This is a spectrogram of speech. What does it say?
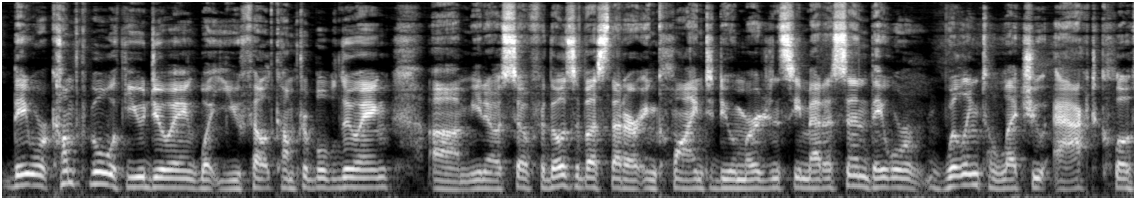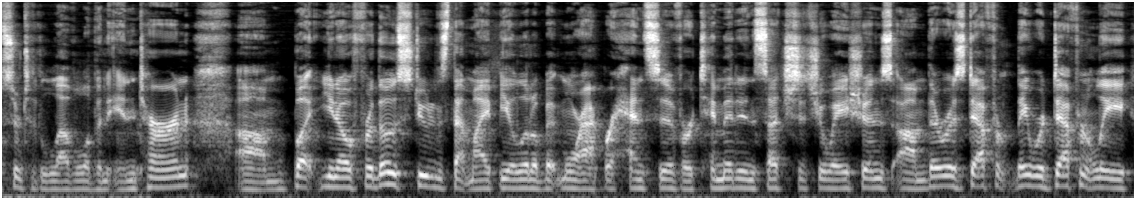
they were comfortable with you doing what you felt comfortable doing. Um, you know, so for those of us that are inclined to do emergency medicine, they were willing to let you act closer to the level of an intern. Um, but you know, for those students that might be a little bit more apprehensive or timid in such situations, um, there was definitely they were definitely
